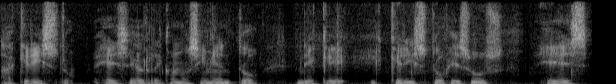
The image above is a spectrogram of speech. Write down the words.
a Cristo. Es el reconocimiento de que Cristo Jesús es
